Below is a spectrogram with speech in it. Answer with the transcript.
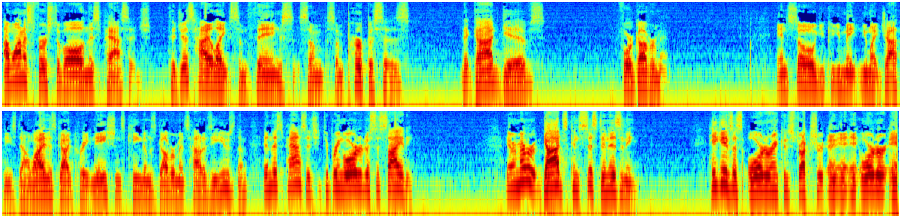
I want us, first of all, in this passage, to just highlight some things, some, some purposes that God gives for government. And so you, you, may, you might jot these down. Why does God create nations, kingdoms, governments? How does He use them? In this passage, to bring order to society. And remember, God's consistent, isn't He? He gives us order and, construction, order and,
